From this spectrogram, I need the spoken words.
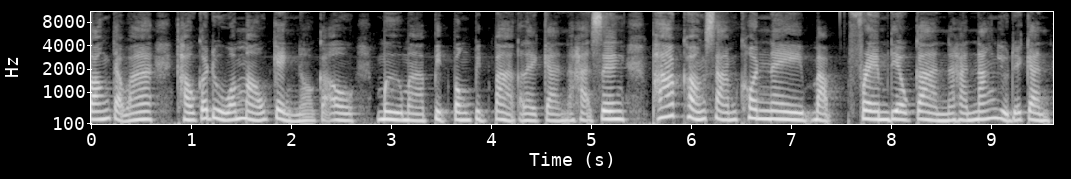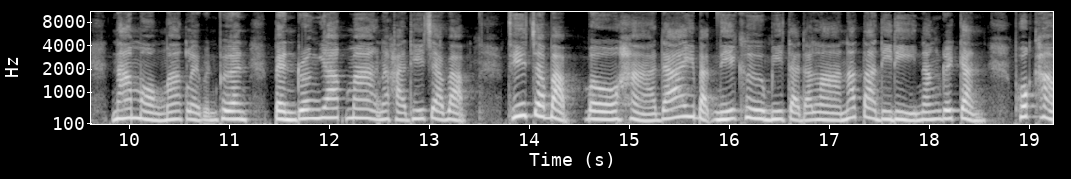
กล้อง แต่ว่าเขาก็ดูว่าเมาส์เก่งเนาะก็เอามือมาปิดปงปิดปากอะไรกันนะคะ ซึ่งภาพของ 3 คนในแบบเฟรมเดียวกันนะคะ นั่งอยู่ด้วยกันน่ามองมากเลยเพื่อนๆเป็นเรื่องยากมากนะคะ ที่จะแบบ ที่จะแบบเบอหาได้แบบนี้คือมีแต่ดาราหน้าตาดีๆ นั่งด้วยกัน พวกเขา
